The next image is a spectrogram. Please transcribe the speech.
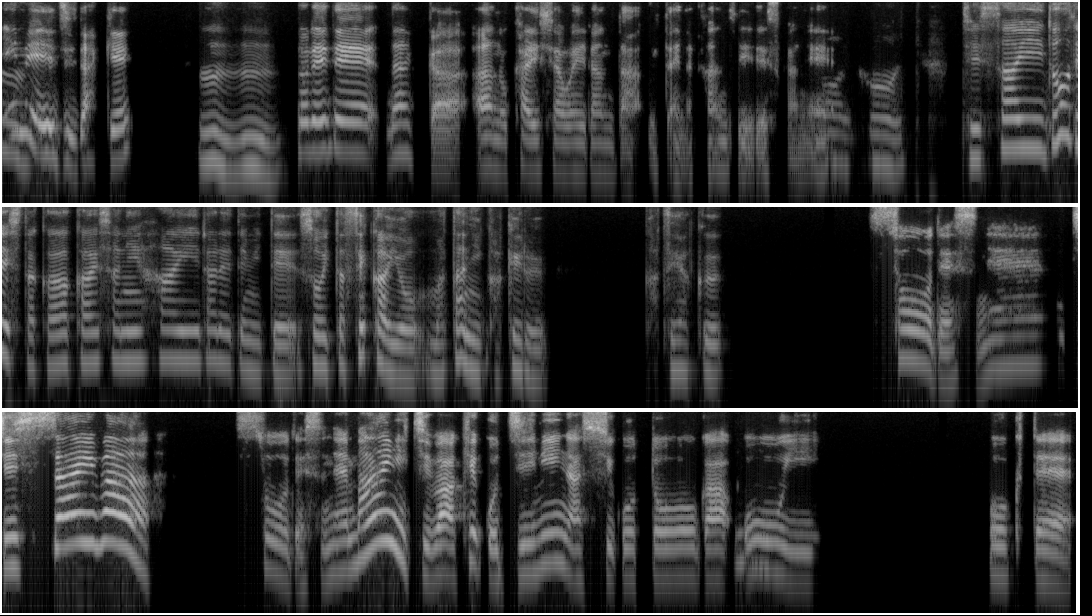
イメージだけうんうん。それで、なんか、あの、会社を選んだみたいな感じですかね。はいはい。実際どうでしたか？会社に入られてみて、そういった世界を股にかける活躍。そうですね。実際は、そうですね。毎日は結構地味な仕事が多い、多くて、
